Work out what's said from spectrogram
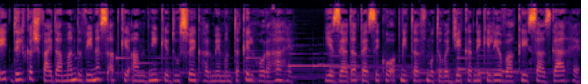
एक दिलकश फ़ायदा मंद वीनस आपके आमदनी के दूसरे घर में मुंतकिल हो रहा है। ये ज़्यादा पैसे को अपनी तरफ़ मुतवजे करने के लिए वाकई साजगार है,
